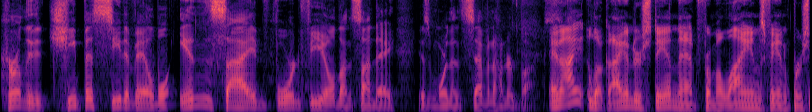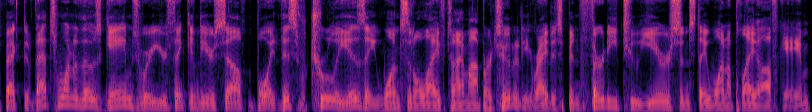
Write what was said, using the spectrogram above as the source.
Currently, the cheapest seat available inside Ford Field on Sunday is more than 700 bucks. And I look, I understand that from a Lions fan perspective. That's one of those games where you're thinking to yourself, boy, this truly is a once in a lifetime opportunity, right? It's been 32 years since they won a playoff game.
